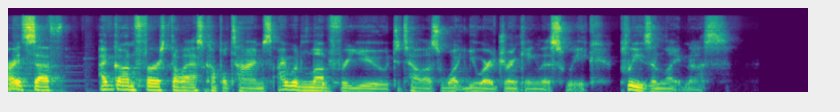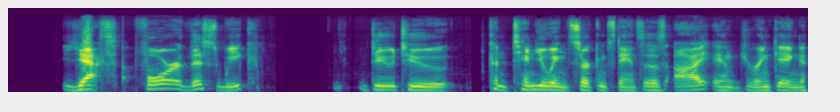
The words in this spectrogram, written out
All right, Seth, I've gone first the last couple times. I would love for you to tell us what you are drinking this week. Please enlighten us. Yes, for this week, due to continuing circumstances, I am drinking.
